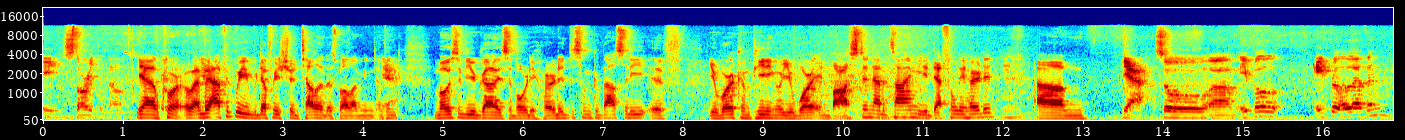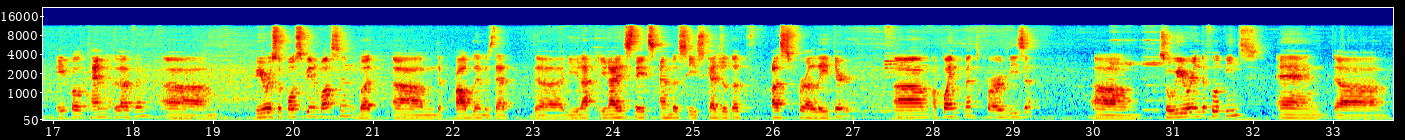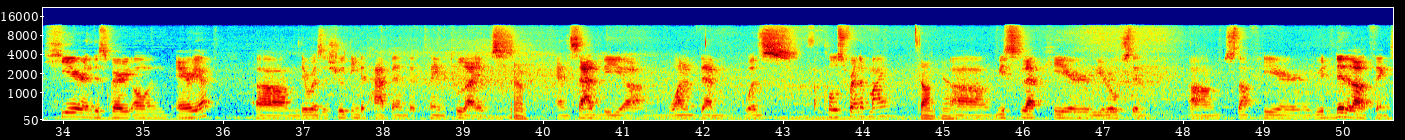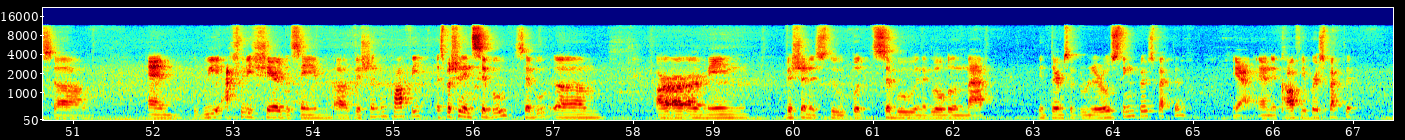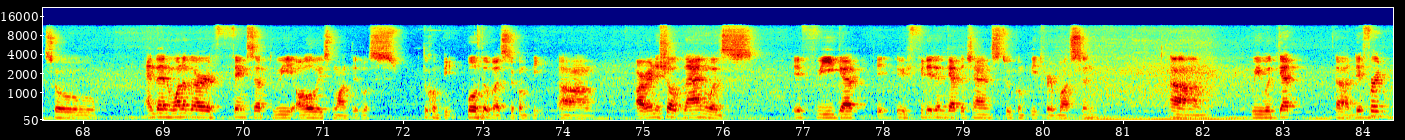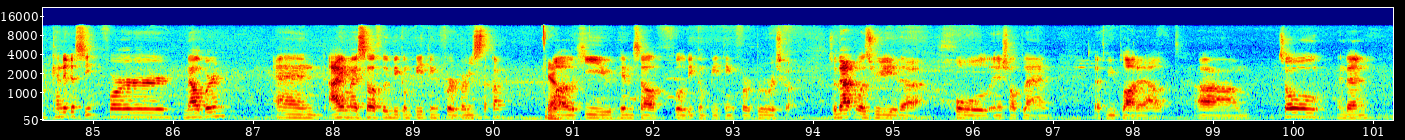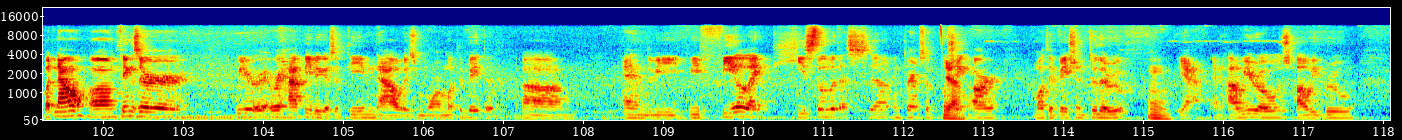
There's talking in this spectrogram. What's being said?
a story to tell. Yeah, of course. I, mean, I think we definitely should tell it as well. I mean, I think most of you guys have already heard it to some capacity. If you were competing or you were in Boston at the time, you definitely heard it. Mm-hmm. Um, Yeah, so um, April April 11, April 10, 11, um, we were supposed to be in Boston, but um, the problem is that the Uni- United States Embassy scheduled us for a later um, appointment for our visa. Um, so we were in the Philippines, and um, here in this very own area, um, there was a shooting that happened that claimed two lives. Yeah, and sadly um, one of them was a close friend of mine. Done. Yeah. uh, we slept here we roasted um, stuff here. We did a lot of things um, and we actually shared the same uh, vision in coffee especially in cebu. Cebu um, our, our, our main vision is to put cebu in the global map in terms of the roasting perspective yeah and a coffee perspective so and then one of our things that we always wanted was to compete, both of us to compete. Um, our initial plan was if we get if we didn't get the chance to compete for Boston, um, we would get uh, deferred candidacy for Melbourne, and I myself will be competing for Barista Cup, Yeah. while he himself will be competing for Brewers Cup. So that was really the whole initial plan that we plotted out. Um, so and then, but now um, things are we're we're happy because the team now is more motivated, um, and we we feel like he's still with us uh, in terms of Yeah. pushing our motivation to the roof. Mm. Yeah, and how we rose, how we grew,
